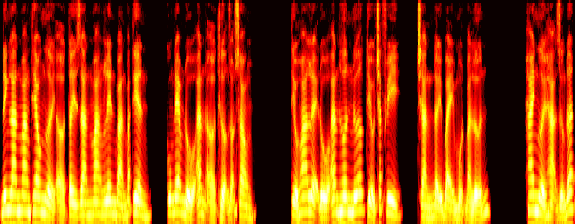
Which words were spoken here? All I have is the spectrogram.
Đinh Lan mang theo người ở Tây Gian mang lên bàn bắt tiên, cũng đem đồ ăn ở thượng dọn xong. Tiểu hoa lệ đồ ăn hơn nữa tiểu chắc phi, tràn đầy bày một bàn lớn. Hai người hạ giường đất,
